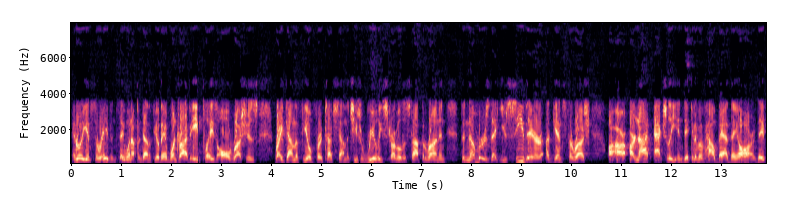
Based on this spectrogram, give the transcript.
and really against the Ravens, they went up and down the field. They had one drive, eight plays, all rushes right down the field for a touchdown. The Chiefs really struggled to stop the run, and the numbers that you see there against the rush are, are not actually indicative of how bad they are. They've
